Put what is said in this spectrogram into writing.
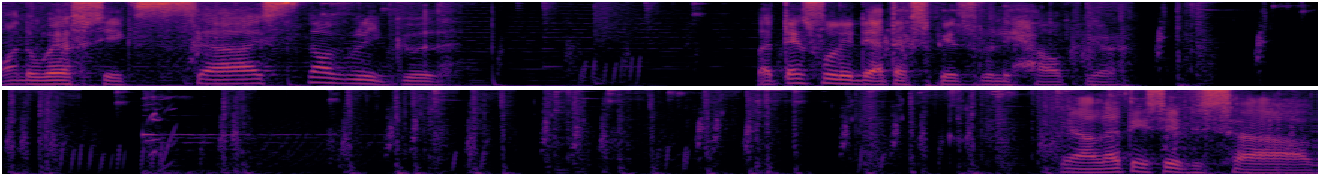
on the wave six. Uh, it's not really good. But thankfully the attack speed really help here. Yeah, letting save is uh,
